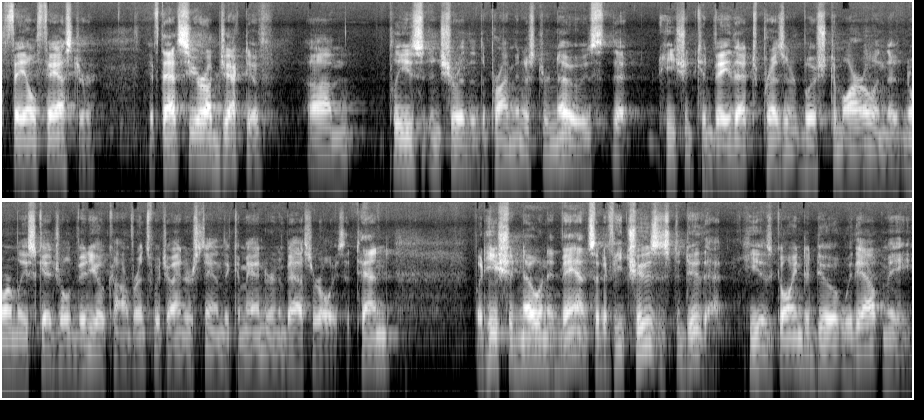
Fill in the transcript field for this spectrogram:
fail faster. If that's your objective, um, please ensure that the prime minister knows that he should convey that to President Bush tomorrow in the normally scheduled video conference, which I understand the commander and ambassador always attend. But he should know in advance that if he chooses to do that, he is going to do it without me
